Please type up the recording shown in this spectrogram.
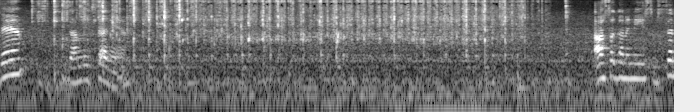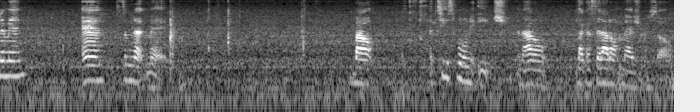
Then, you gotta mix that in. Also gonna need some cinnamon and some nutmeg. About a teaspoon of each. And I don't, like I said, I don't measure, so.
